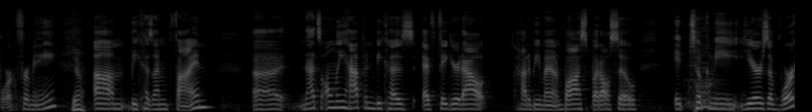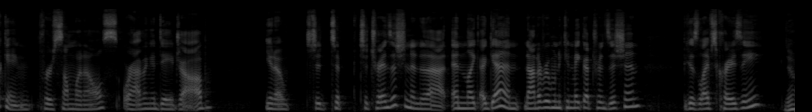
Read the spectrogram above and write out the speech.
work for me Yeah. um because i'm fine uh that's only happened because i figured out how to be my own boss but also it took me years of working for someone else or having a day job you know to to to transition into that and like again not everyone can make that transition because life's crazy yeah.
